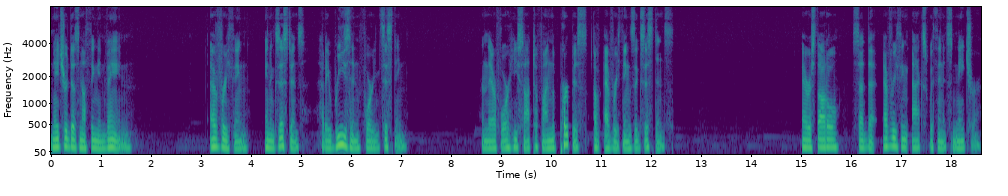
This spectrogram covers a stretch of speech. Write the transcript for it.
nature does nothing in vain, everything in existence had a reason for existing, and therefore he sought to find the purpose of everything's existence. Aristotle said that everything acts within its nature,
